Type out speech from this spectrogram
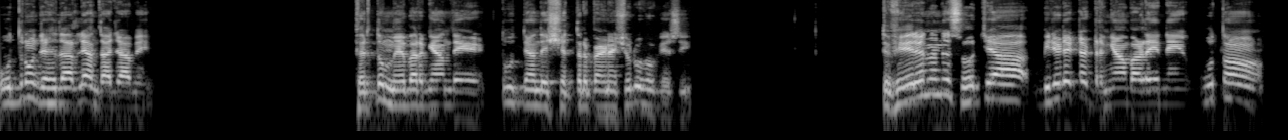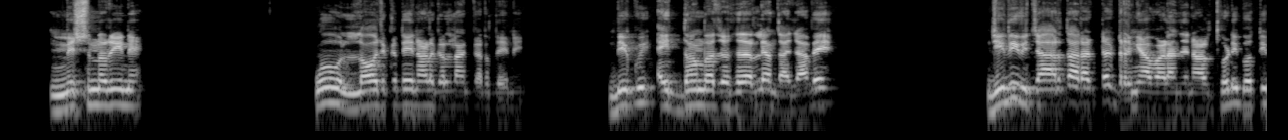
ਉਧਰੋਂ ਜਹੇਦਾਰ ਲਿਆਂਦਾ ਜਾਵੇ। ਫਿਰ ਧੁੰਮੇ ਵਰਗਿਆਂ ਦੇ ਤੂਤਿਆਂ ਦੇ ਛਿੱਤਰ ਪੈਣੇ ਸ਼ੁਰੂ ਹੋ ਗਏ ਸੀ। ਤੇ ਫਿਰ ਇਹਨਾਂ ਨੇ ਸੋਚਿਆ ਵੀ ਜਿਹੜੇ ਢੱਡਰੀਆਂ ਵਾਲੇ ਨੇ, ਉਹ ਤਾਂ ਮਿਸ਼ਨਰੀ ਨੇ। ਉਹ ਲੌਜਿਕ ਦੇ ਨਾਲ ਗੱਲਾਂ ਕਰਦੇ ਨੇ, ਵੀ ਕੋਈ ਐਦਾਂ ਦਾ ਜਹੇਦਾਰ ਲਿਆਂਦਾ ਜਾਵੇ ਜਿਹਦੀ ਵਿਚਾਰਧਾਰਾ ਢੱਡਰੀਆਂ ਵਾਲਿਆਂ ਦੇ ਨਾਲ ਥੋੜੀ ਬਹੁਤੀ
